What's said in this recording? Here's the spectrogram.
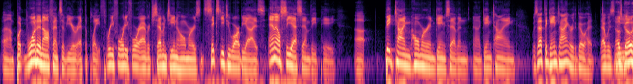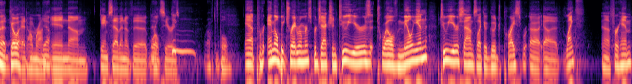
Um, but what an offensive year at the plate! 344 average, 17 homers, 62 RBIs, NLCS MVP. Uh, big time homer in Game Seven, uh, game tying. Was that the game tying or the go ahead? That was That was the go-ahead. Go ahead home run Yeah. in um, Game Seven of the World Series. We're off the pole. Uh, MLB trade rumors projection two years, twelve million. Two years sounds like a good price uh, uh, length uh, for him.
